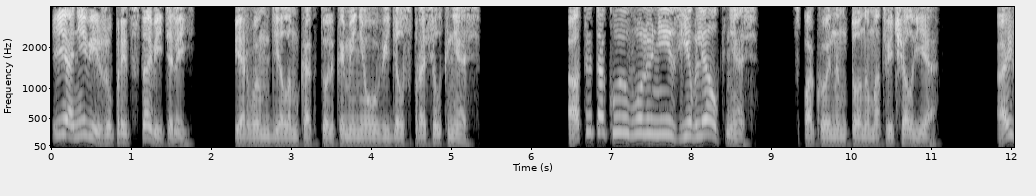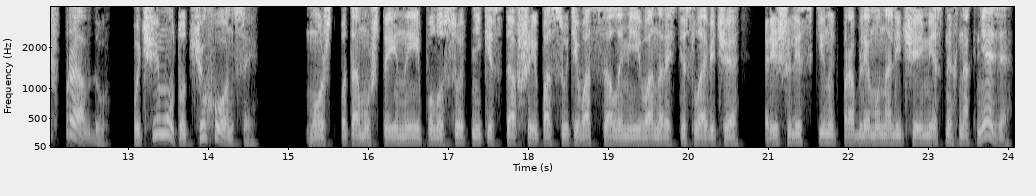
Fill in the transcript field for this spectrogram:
я не вижу представителей?» Первым делом, как только меня увидел, спросил князь. «А ты такую волю не изъявлял, князь», — спокойным тоном отвечал я. «А и вправду, почему тут чухонцы? Может, потому что иные полусотники, ставшие по сути вассалами Ивана Ростиславича, решили скинуть проблему наличия местных на князя?»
